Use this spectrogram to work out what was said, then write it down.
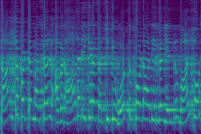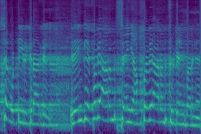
தாழ்த்தப்பட்ட மக்கள் அவர் ஆதரிக்கிற கட்சிக்கு ஓட்டு போடாதீர்கள் என்று வால் போஸ்டர் ஒட்டி இருக்கிறார்கள் இது எங்க எப்பவே ஆரம்பிச்சிட்டாங்க அப்பவே ஆரம்பிச்சிருக்காங்க பாருங்க.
